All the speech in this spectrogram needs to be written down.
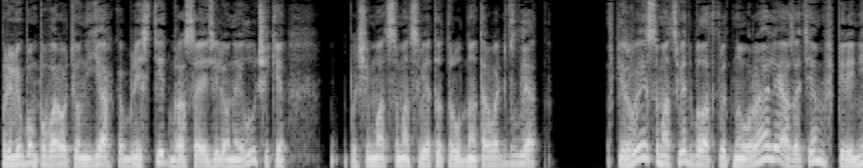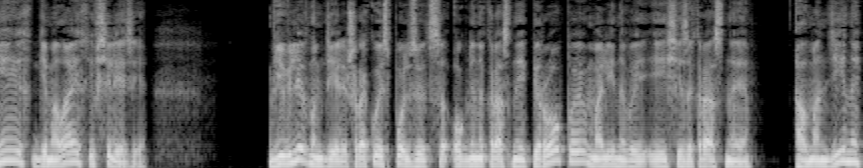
При любом повороте он ярко блестит, бросая зеленые лучики, почему от самоцвета трудно оторвать взгляд. Впервые самоцвет был открыт на Урале, а затем в Пиренеях, Гималаях и в Силезии. В ювелирном деле широко используются огненно-красные пиропы, малиновые и сизо-красные алмандины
